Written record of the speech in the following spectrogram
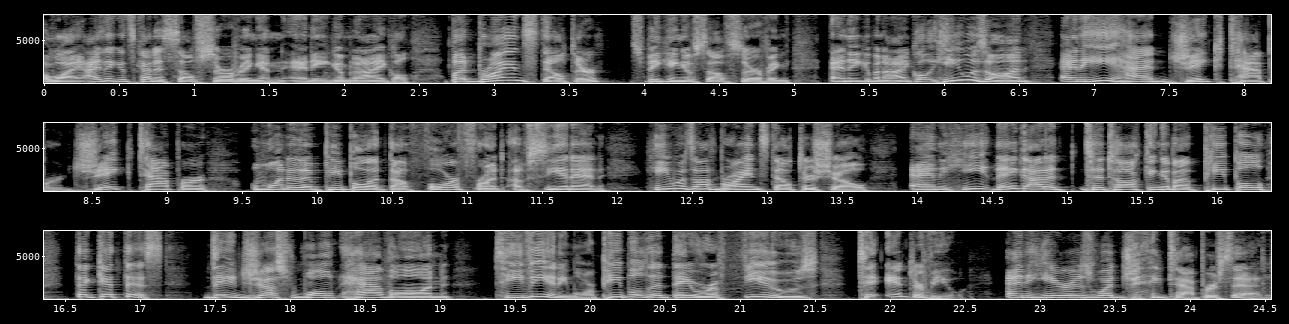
why. I think it's kind of self-serving and, and egomaniacal. But Brian Stelter, speaking of self-serving and egomaniacal, he was on and he had Jake Tapper. Jake Tapper, one of the people at the forefront of CNN. He was on Brian Stelter's show and he they got to talking about people that get this. They just won't have on TV anymore. People that they refuse to interview. And here is what Jake Tapper said.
